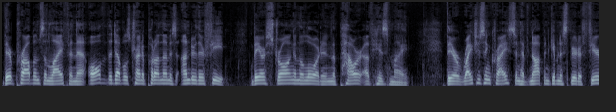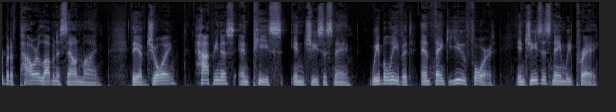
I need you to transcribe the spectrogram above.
Their problems in life and that all that the devil is trying to put on them is under their feet. They are strong in the Lord and in the power of his might. They are righteous in Christ and have not been given a spirit of fear, but of power, love, and a sound mind. They have joy, happiness, and peace in Jesus' name. We believe it and thank you for it. In Jesus' name we pray.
